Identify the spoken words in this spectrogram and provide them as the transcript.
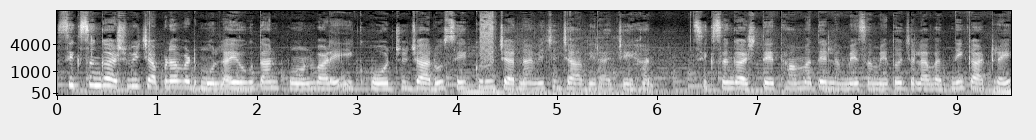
ਸਿੱਖ ਸੰਘਰਸ਼ ਵਿੱਚ ਆਪਣਾ ਵਡਮੁੱਲਾ ਯੋਗਦਾਨ ਪਾਉਣ ਵਾਲੇ ਇੱਕ ਹੋਰ ਜੁਝਾਰੂ ਸਿੱਖ ਗੁਰੂ ਚਰਨਾਂ ਵਿੱਚ ਜਾ ਵਿਰਾਜੇ ਹਨ। ਸਿੱਖ ਸੰਘਰਸ਼ ਦੇ ਥੰਮ ਅਤੇ ਲੰਮੇ ਸਮੇਂ ਤੋਂ ਜਲਾਵਤਨੀ ਕੱਟ ਰਹੇ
